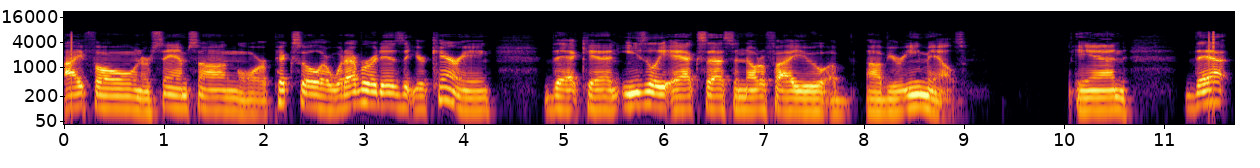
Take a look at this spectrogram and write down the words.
iPhone or Samsung or Pixel or whatever it is that you're carrying that can easily access and notify you of, of your emails. And that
